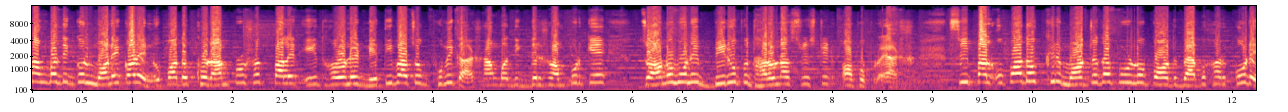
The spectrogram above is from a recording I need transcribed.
সাংবাদিকগণ মনে করেন, উপাধ্যক্ষ রামপ্রসাদ পালের এই ধরনের নেতিবাচক ভূমিকা সাংবাদিকদের সম্পর্কে জনমনে বিরূপ ধারণা সৃষ্টির অপপ্রয়াস। শ্রীপাল উপাধ্যক্ষের মর্যাদাপূর্ণ পদ ব্যবহার করে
